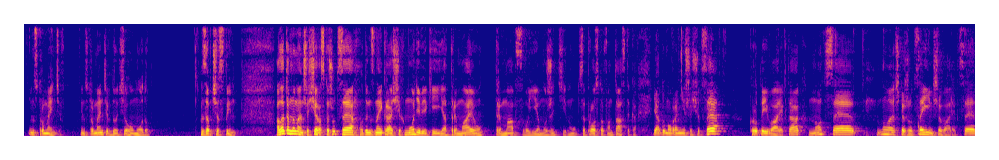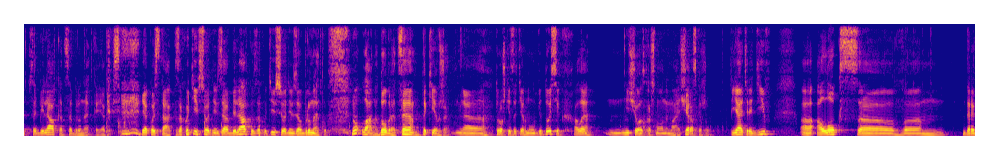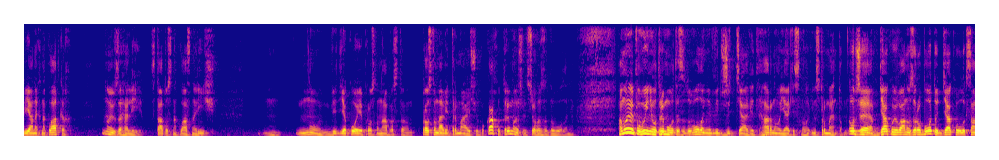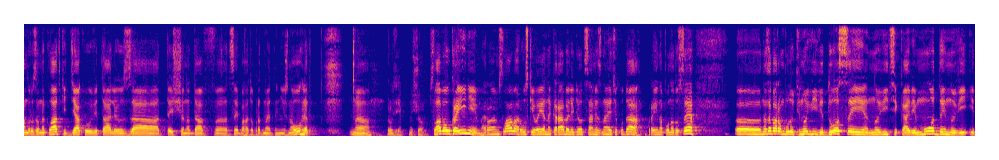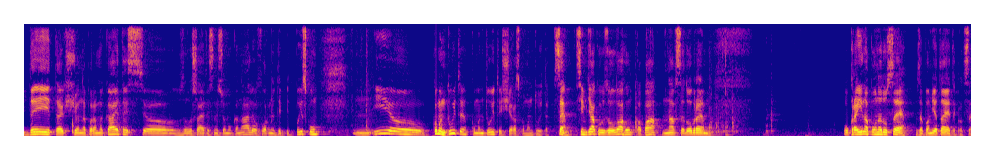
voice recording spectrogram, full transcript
інструментів, інструментів до цього моду запчастин. Але тим не менше, ще раз скажу, це один з найкращих модів, який я тримаю, тримав в своєму житті. Ну, це просто фантастика. Я думав раніше, що це крутий варік, так? Ну, це, ну я ж кажу, це інший варік. Це, це білявка, це брюнетка. Якось, якось так. Захотів сьогодні взяв білявку, захотів сьогодні взяв брюнетку. Ну, ладно, добре, це таке вже. Е, трошки затягнув відосик, але нічого страшного немає. Ще раз кажу: 5 рядів. Алокс в м, дерев'яних накладках. Ну і взагалі статусна класна річ, ну, від якої просто-напросто, просто навіть тримаючи в руках, отримуєш від цього задоволення. А ми повинні отримувати задоволення від життя, від гарного якісного інструменту. Отже, дякую Івану за роботу, дякую Олександру за накладки, дякую Віталію за те, що надав е, цей багатопредметний ніж на огляд. Е, Друзі, ну що, слава Україні! Героям слава! Руський воєнний корабль йде, самі знаєте куди. Україна понад усе. Е, Незабаром будуть нові відоси, нові цікаві моди, нові ідеї. Так що не перемикайтесь, е, залишайтесь на цьому каналі, оформлюйте підписку. І е, коментуйте, коментуйте, ще раз коментуйте. Все, всім дякую за увагу. Па-па, на все добре. Україна понад усе. Запам'ятайте про це.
